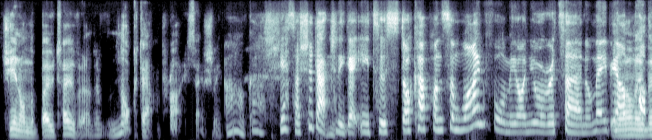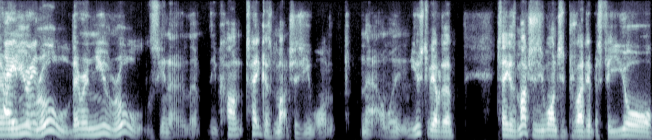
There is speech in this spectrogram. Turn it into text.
gin on the boat over, knocked out price actually. Oh gosh, yes, I should actually get you to stock up on some wine for me on your return, or maybe I'll there, pop there are over new and rule. There are new rules. You know that you can't take as much as you want now. Well, you used to be able to take as much as you wanted, provided it was for your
